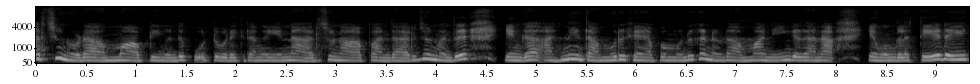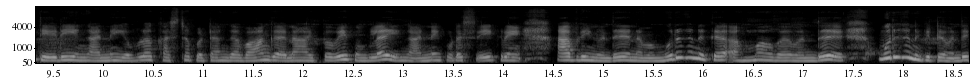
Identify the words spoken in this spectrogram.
அர்ஜுனோட அம்மா அப்படின்னு வந்து போட்டு உடைக்கிறாங்க. என்ன அர்ஜுனா? அப்போ அந்த அர்ஜுன் வந்து எங்கள் அண்ணன் தான் முருகன். அப்போ முருகனோட அம்மா நீங்கள் தானா? என் உங்களை தேடி தேடி எங்கள் அண்ணன் எவ்வளோ கஷ்டப்பட்டாங்க. வாங்க நான் இப்போவே உங்களை எங்கள் அண்ணன் கூட சேர்க்குறேன். அப்படின்னு வந்து நம்ம முருகனுக்கு அம்மாவை வந்து முருகனுக்கிட்ட வந்து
